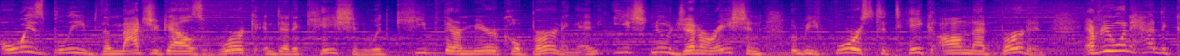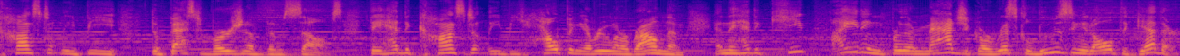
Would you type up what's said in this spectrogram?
always believed the Madrigal's work and dedication would keep their miracle burning, and each new generation would be forced to take on that burden. Everyone had to constantly be the best version of themselves. They had to constantly be helping everyone around them, and they had to keep fighting for their magic or risk losing it altogether.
